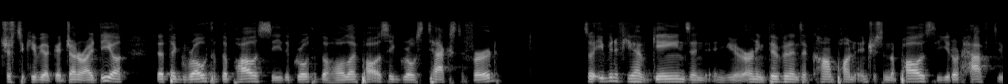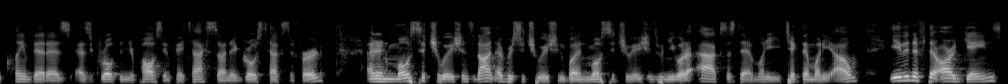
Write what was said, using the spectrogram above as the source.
just to give you like a general idea that the growth of the policy, the growth of the whole life policy grows tax deferred. So even if you have gains and, and, you're earning dividends and compound interest in the policy, you don't have to claim that as, as growth in your policy and pay taxes on it. Grows tax deferred. And in most situations, not every situation, but in most situations, when you go to access that money, you take that money out, even if there are gains,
